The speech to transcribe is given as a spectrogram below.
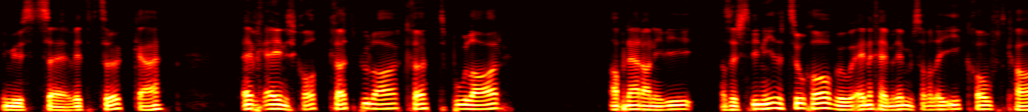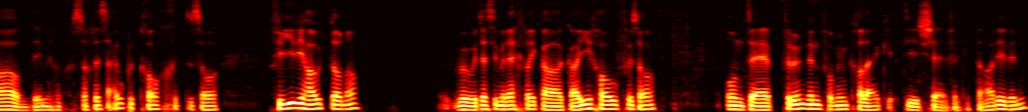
ich müsste es äh, wieder zurückgeben. Einfach einer ist Kött- Köttbullar, Köttbullar. Aber dann habe ich wie, also ist es wie nie dazu gekommen, weil eigentlich haben wir immer so ein eingekauft und immer so ein bisschen selber gekocht und so. Feiere halt auch noch. Weil da sind wir echt ein bisschen einkaufen so. Und äh, die Freundin von meinem Kollegen, die ist äh, Vegetarierin.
